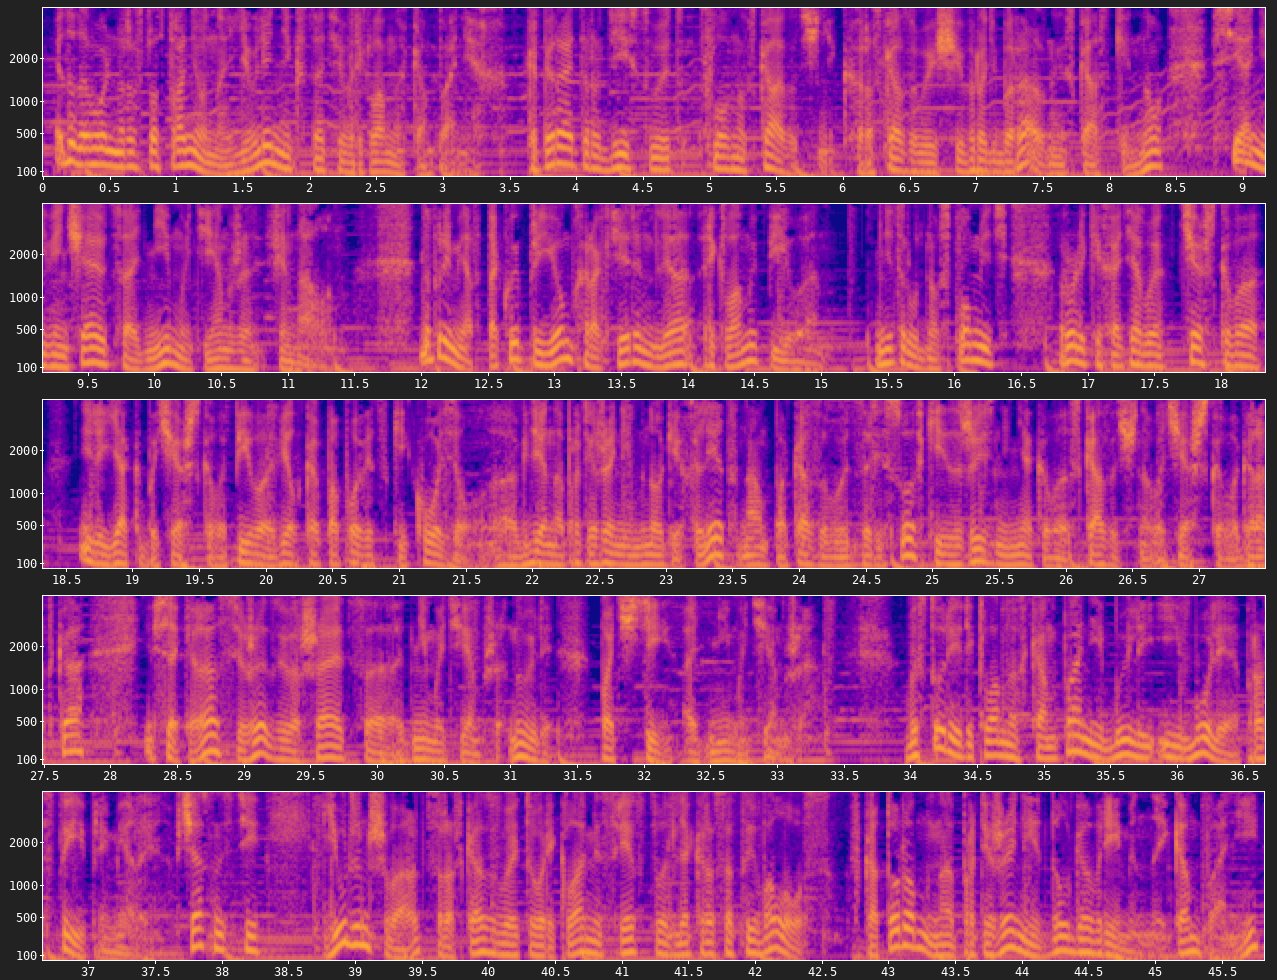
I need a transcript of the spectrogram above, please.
Это довольно распространенное явление, кстати, в рекламных кампаниях. Копирайтер действует словно сказочник, рассказывающий вроде бы разные сказки, но все они венчаются одним и тем же финалом. Например, такой прием характерен для рекламы пива. Нетрудно вспомнить ролики хотя бы чешского или якобы чешского пива «Велкопоповицкий козел», где на протяжении многих лет нам показывают зарисовки из жизни некого сказочного чешского городка, и всякий раз сюжет завершается одним и тем же, ну или почти одним и тем же. В истории рекламных кампаний были и более простые примеры. В частности, Юджин Шварц рассказывает о рекламе средства для красоты волос, в котором на протяжении долговременной кампании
